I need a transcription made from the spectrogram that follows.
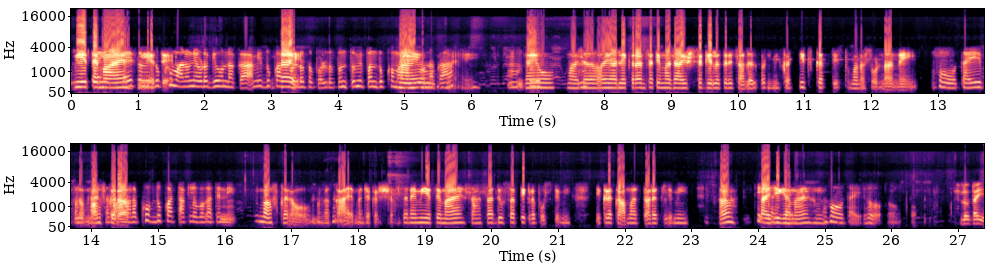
मी येते माय ताई, मी तुम्ही येते. दुःख मानून एवढं घेऊ नका आम्ही दुःखात नाही. पडलो तर पडलो पण तुम्ही पण दुःख मानून नाही घेऊ हो, नका नाही. हं, नाही तुम्ही- हो माझ्या या लेकरांसाठी माझं आयुष्य गेलं तरी चालेल पण मी कधीच कधीच तुम्हाला सोडणार नाही हो ताई पण मला काय माफ करावं, करा. आम्हाला खूप दुःखात टाकलं बघा त्यांनी माफ करा हो मला काय माझ्याकडे शब्द नाही. मी येते माय. सहा सात दिवसात तिकडे पोचते मी. इकडे कामात अडकले मी. हा? काळजी घ्या. माय. हं. हो ताई. हो. हॅलो ताई.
